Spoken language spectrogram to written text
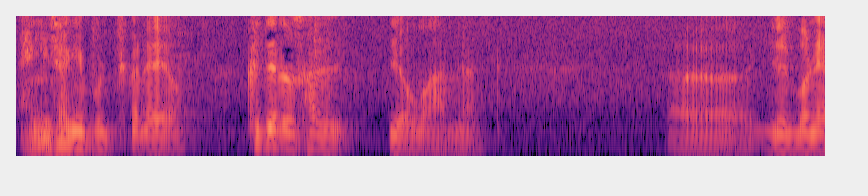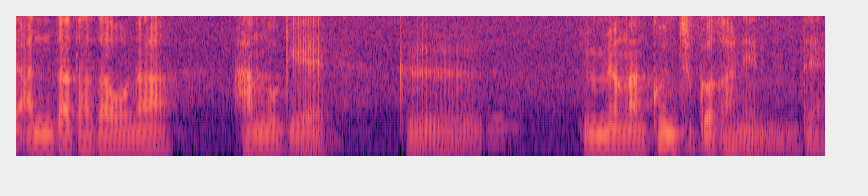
굉장히 불편해요. 그대로 살려고 하면 어, 일본의 안다 다다오나 한국의 그 유명한 건축가가 하나 있는데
